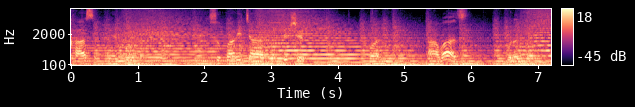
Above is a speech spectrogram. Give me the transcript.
खास रिपोर्ट सुपारीच्या प्रत्यक्षेत पण आवाज बुलंद.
